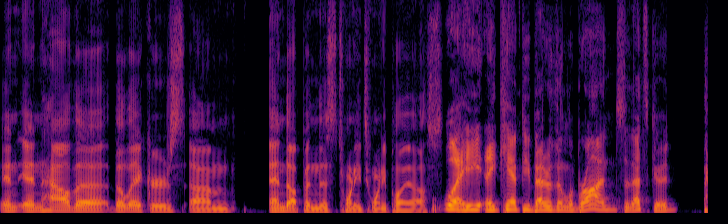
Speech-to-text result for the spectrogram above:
in in how the the Lakers um, end up in this 2020 playoffs. Well, he he can't be better than LeBron, so that's good.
